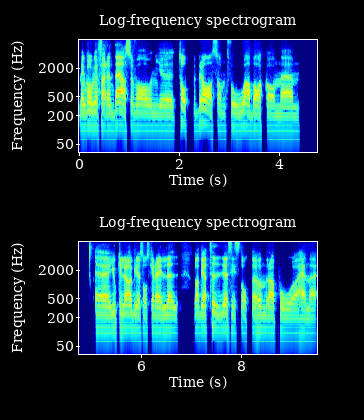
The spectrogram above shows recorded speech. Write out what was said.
Men gången före där så var hon ju toppbra som tvåa bakom eh, eh Jocke Löfgrens Oscar LA. Då hade jag 10 sista 800 på henne.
